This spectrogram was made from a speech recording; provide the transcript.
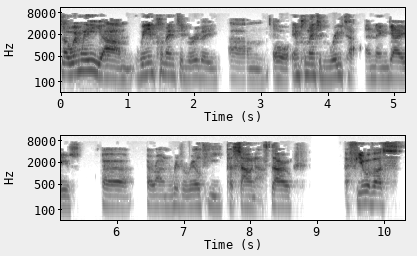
So when we um, we implemented Ruby um, or implemented Rita and then gave her her own River Realty persona. So a few of us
